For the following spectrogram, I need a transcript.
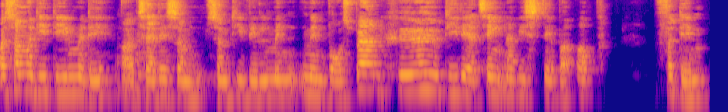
Og så må de dele med det og tage det, som, som de vil. Men, men vores børn hører jo de der ting, når vi stepper op for dem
